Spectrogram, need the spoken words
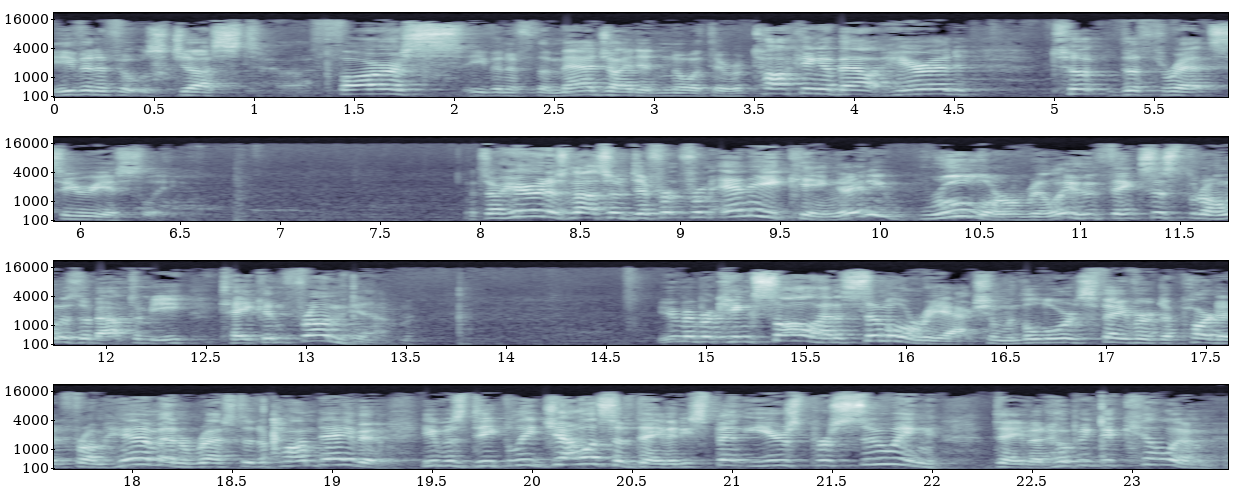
even if it was just farce, even if the Magi didn't know what they were talking about, Herod took the threat seriously. And so Herod is not so different from any king, any ruler really, who thinks his throne is about to be taken from him. You remember King Saul had a similar reaction when the Lord's favor departed from him and rested upon David. He was deeply jealous of David. He spent years pursuing David, hoping to kill him.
